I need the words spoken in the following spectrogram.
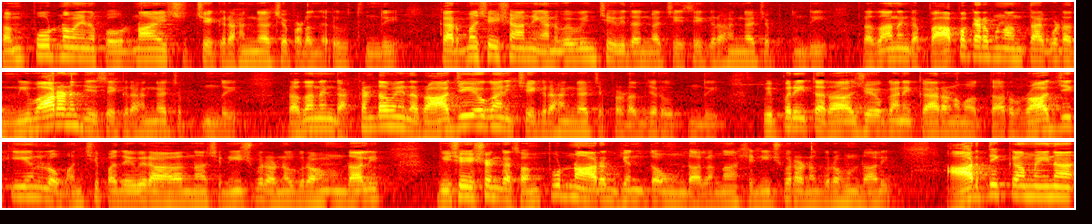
సంపూర్ణమైన పూర్ణాయుషిచ్చే గ్రహంగా చెప్పడం జరుగుతుంది. కర్మశేషాన్ని అనుభవించే విధంగా చేసే గ్రహంగా చెప్తుంది. ప్రధానంగా పాపకర్మనంతా కూడా నివారణ చేసే గ్రహంగా చెప్తుంది. ప్రధానంగా అఖండమైన రాజయోగాన్ని ఇచ్చే గ్రహంగా చెప్పడం జరుగుతుంది. విపరీత రాజయోగానికి కారణమవుతారు. రాజకీయంలో మంచి పదవి రావాలన్నా శనీశ్వర అనుగ్రహం ఉండాలి. విశేషంగా సంపూర్ణ ఆరోగ్యంతో ఉండాలన్నా శనీశ్వర అనుగ్రహం ఉండాలి. ఆర్థికమైన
